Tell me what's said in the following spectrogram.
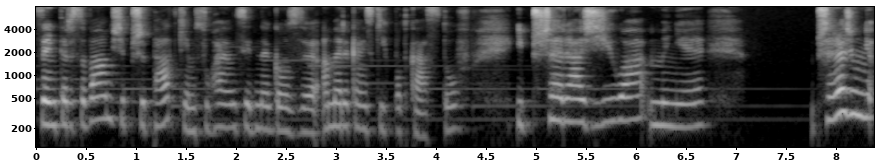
zainteresowałam się przypadkiem, słuchając jednego z amerykańskich podcastów, i przeraziła mnie Przeraził mnie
